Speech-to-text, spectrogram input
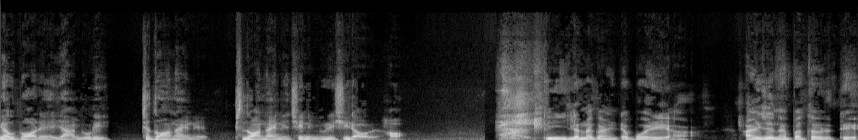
မြောက်သွားတဲ့အရာမျိုးတွေဖြစ်သွားနိုင်တယ်ဖြစ်သွားနိုင်တဲ့အခြေအနေမျိုးတွေရှိတာပါပဲဟုတ်ဒီလက်နက်ကင်တပ်ဖွဲ့တွေက IS နဲ့ပတ်သက်တဲ့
